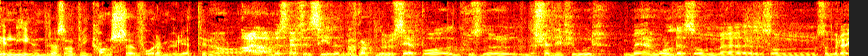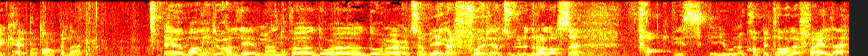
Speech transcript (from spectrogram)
til 900, sånn at vi kanskje får en mulighet til å Nei, da, vi skal ikke si det. Men klart når du ser på hvordan det skjedde i fjor, med Molde som, eh, som, som røyk helt på tampen der eh, Var litt uheldig med noe øvelser. Vegard Forren som kunne dra lasset, faktisk gjorde noen kapitale feil der.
